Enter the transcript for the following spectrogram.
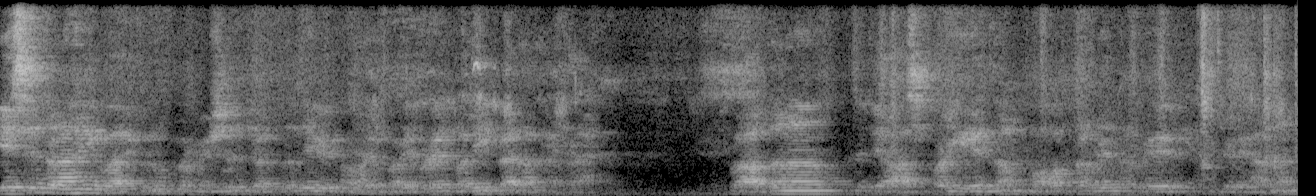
ਇਸੇ ਤਰ੍ਹਾਂ ਹੀ ਵਾਹਿਗੁਰੂ ਪਰਮੇਸ਼ਰ ਜਗਤ ਦੇ ਵਿੱਚ ਬੜੇ ਬੜੇ ਬਲੀ ਪੈਦਾ ਕਰਦਾ ਹੈ। ਪ੍ਰਾਰਥਨਾ ਇਤਿਹਾਸ ਪੜ੍ਹੀਏ ਤਾਂ ਬਹੁਤ ਤਗੜੇ ਤਗੜੇ ਜਿਹੜੇ ਹਨ,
